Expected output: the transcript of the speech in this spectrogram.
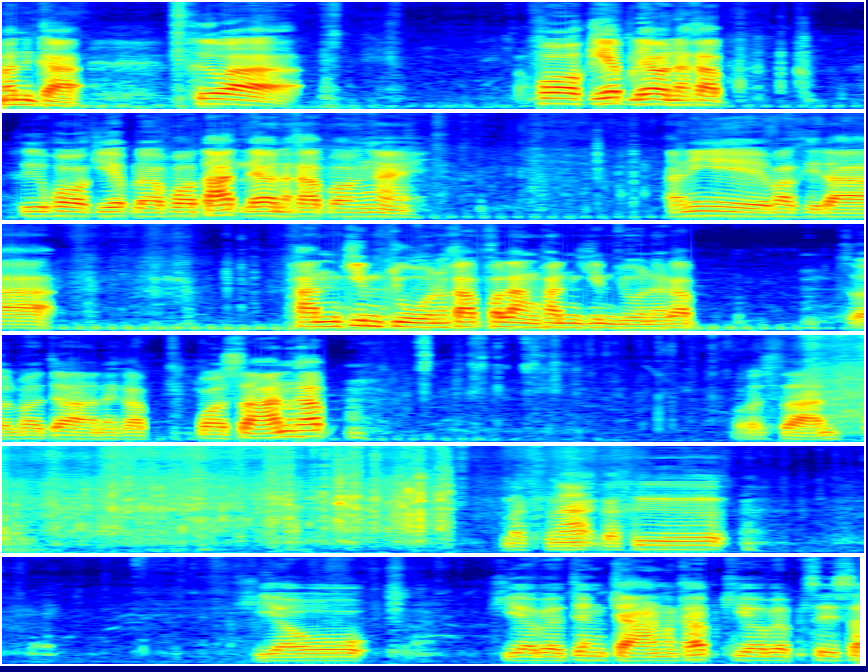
มันกะคือว่า พอเก็บแล้วนะครับ คือพอเก็บแล้วพอตัดแล้วนะครับว่าง่ายอันนี้บักสีดา พันกิมจูนะครับฝรั่งพันกิมจูนะครับ ส่วนบาจานะครับปลอดสารครับปลอดสาร ลักษณะก็คือ ขียวเขียวแบบจางๆนะครับ เขียวแบบใส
